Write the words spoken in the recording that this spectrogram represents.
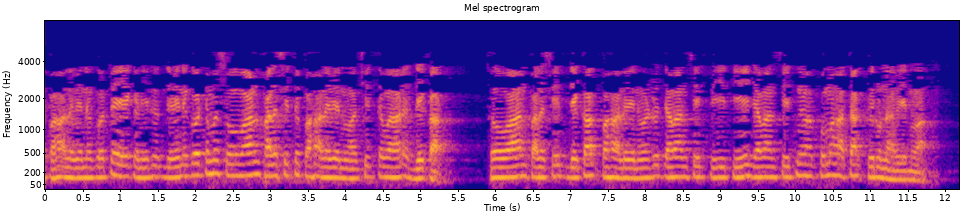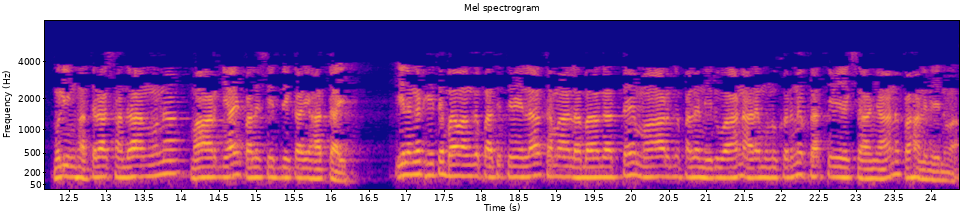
පහළ වෙනකොට ඒක නිරුද්ධ වෙනකොටම සෝවාන් ඵලසිත පහළ වෙනවා. චිත්තවාර දෙකක්. සෝවාන් ඵලසිත දෙකක් පහළ වෙනකොට ජවන්සිත ප්‍රීතියේ ජවන්සිත නවකම හතක් පිරුණා වෙනවා. මුලින් හතරක් සඳහන් වුණා මාර්ගයයි ඵලසිත දෙකයි හතයි. ඊළඟට හිත භවංග පතිත වේලා තමා ලබාගත් මාර්ගඵල නිර්වාණ අරමුණු කරන ප්‍රත්‍යවේක්ෂා ඥාන පහළ වෙනවා.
